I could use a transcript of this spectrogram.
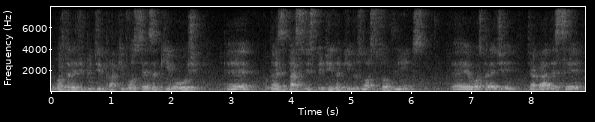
eu gostaria de pedir para que vocês aqui hoje é, pudessem estar se despedindo aqui dos nossos ouvintes. É, eu gostaria de, de agradecer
